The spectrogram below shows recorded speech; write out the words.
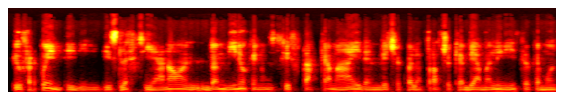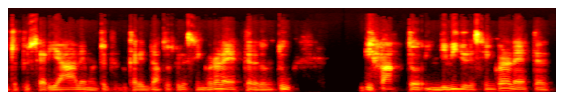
più, frequenti di dislessia, no? il bambino che non si stacca mai da invece quell'approccio che abbiamo all'inizio, che è molto più seriale, molto più focalizzato sulle singole lettere, dove tu di fatto individui le singole lettere,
